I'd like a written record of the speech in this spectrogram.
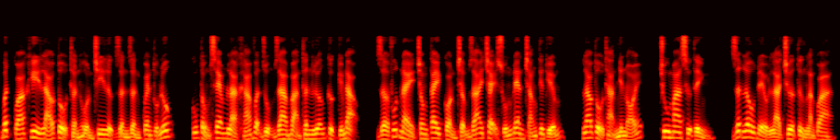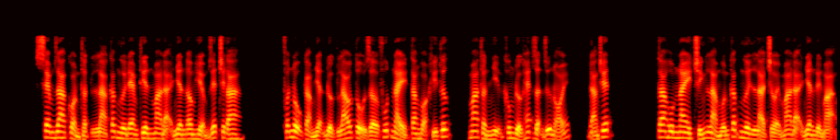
bất quá khi lão tổ thần hồn chi lực dần dần quen thuộc lúc, cũng tổng xem là khá vận dụng ra bản thân lưỡng cực kiếm đạo giờ phút này trong tay còn chậm rãi chạy xuống đen trắng tiên kiếm, lao tổ thản nhiên nói, chu ma sự tình, rất lâu đều là chưa từng làm qua. Xem ra còn thật là các ngươi đem thiên ma đại nhân âm hiểm giết chết ta. Phẫn nộ cảm nhận được lão tổ giờ phút này tăng vọt khí tức, ma thần nhịn không được hét giận dữ nói, đáng chết. Ta hôm nay chính là muốn các ngươi là trời ma đại nhân đền mạng.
